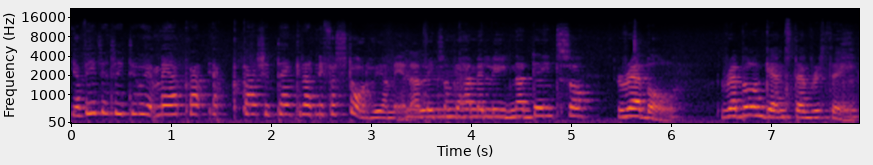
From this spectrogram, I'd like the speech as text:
Jag vet inte riktigt hur jag... Men jag, jag kanske tänker att ni förstår hur jag menar. Liksom det här med lydnad, det är inte så... Rebel. Rebel against everything.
